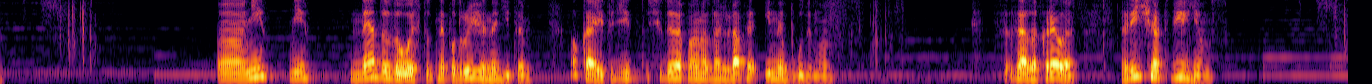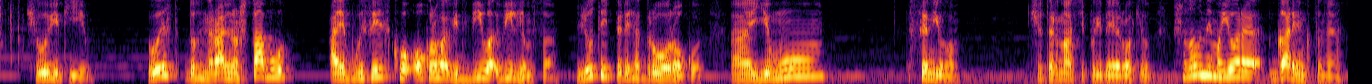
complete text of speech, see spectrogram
Е, ні, ні. Не додалось тут не подружжя, не діти. Окей, тоді сюди, напевно, заглядати і не будемо. Все, закрили. Річард Вільямс. Чоловік її. Лист до Генерального штабу Айбусильського округа від Віла Вільямса. Лютий 52-го року. Е, йому син його. 14, по ідеї, років. Шановний майоре Гаррінгтоне.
